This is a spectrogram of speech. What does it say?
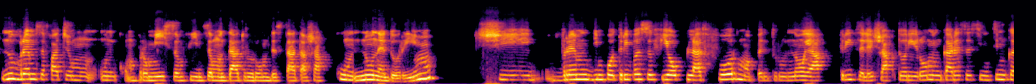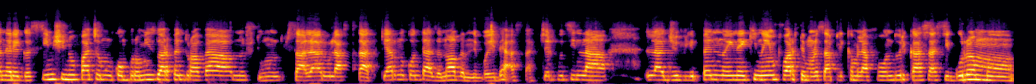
Nu vrem să facem un, un compromis, să înființăm un teatru rom de stat așa cum nu ne dorim, și vrem, din potrivă, să fie o platformă pentru noi, actrițele și actorii romi, în care să simțim că ne regăsim și nu facem un compromis doar pentru a avea, nu știu, un salariu la stat. Chiar nu contează, nu avem nevoie de asta. Cel puțin la, la Juvlipen, noi ne chinuim foarte mult să aplicăm la fonduri ca să asigurăm uh,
